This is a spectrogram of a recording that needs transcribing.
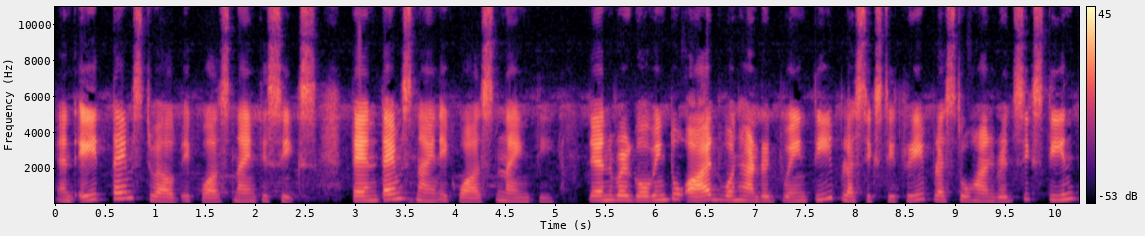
And 8 times 12 equals 96. 10 times 9 equals 90. Then we're going to add 120 plus 63 plus 216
